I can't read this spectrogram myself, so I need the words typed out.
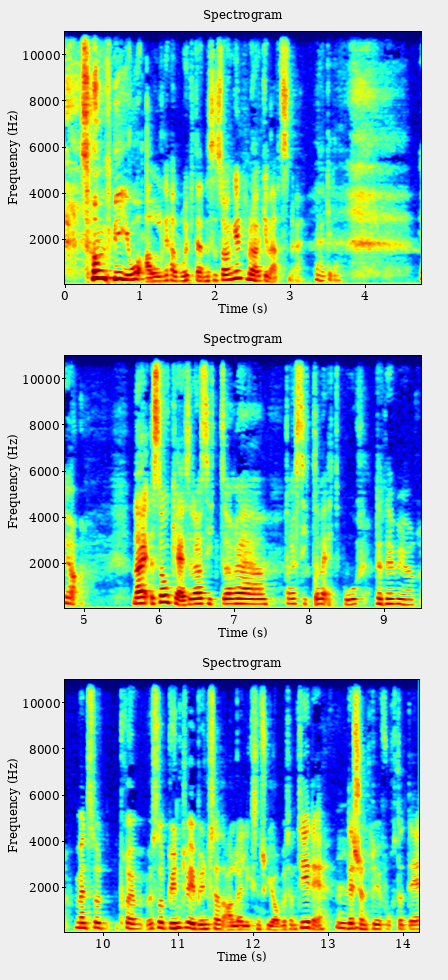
som vi jo aldri har brukt denne sesongen, for det har ikke vært snø. Det har ikke det. Ja, Nei, så ok, så dere sitter, eh, dere sitter ved ett bord. det er det vi gjør. Men så, prøv, så begynte vi i begynnelsen at alle liksom skulle jobbe samtidig. Det skjønte vi fort at det,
